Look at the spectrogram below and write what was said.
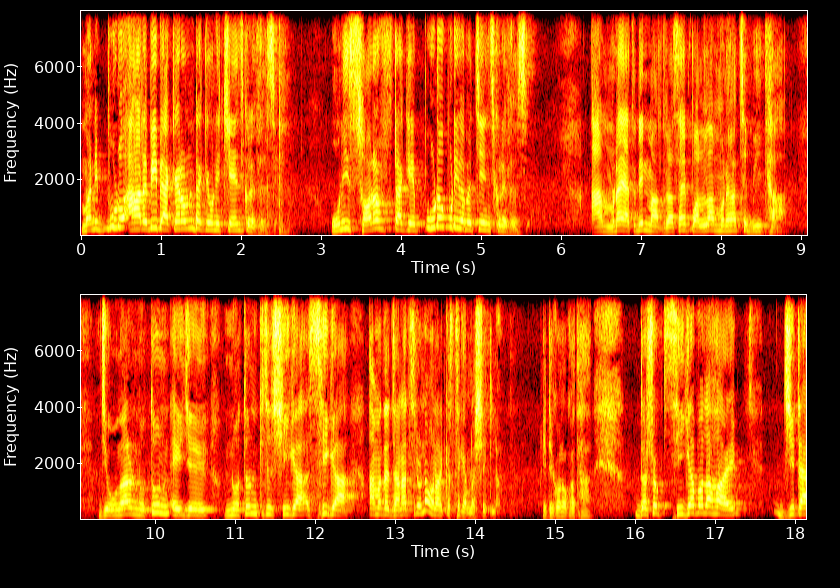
মানে পুরো আরবি ব্যাকরণটাকে উনি চেঞ্জ করে ফেলছে। উনি সরফটাকে পুরোপুরিভাবে চেঞ্জ করে ফেলছে। আমরা এতদিন মাদ্রাসায় পড়লাম, মনে হচ্ছে বিথা। যে ওনার নতুন, এই যে নতুন কিছু সিগা সিগা আমাদের জানা ছিল না, ওনার কাছ থেকে আমরা শিখলাম। এটা কোনো কথা। দর্শক সিগা বলা হয় যেটা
